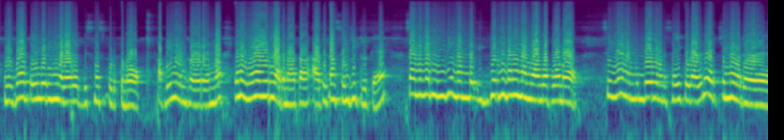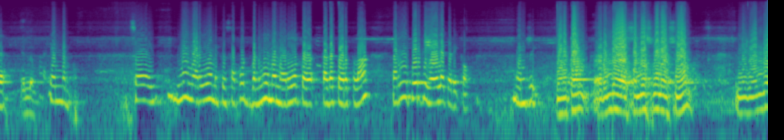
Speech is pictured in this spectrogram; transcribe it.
உங்களுக்கு தான் டெய்லரிங் ஏதாவது ஒரு பிசினஸ் கொடுக்கணும் அப்படின்னு என்ற ஒரு எண்ணம். ஏன்னா என் ஊர்ல அதை நான் தான் அதுதான் செஞ்சுட்டு இருக்கேன். ஸோ அந்த மாதிரி இங்கேயும் நம்ம இங்க இருந்து தானே நாங்க அங்க போனோம். சரி ஏன் நம்ம இந்த ஊர்ல ஒன்று செய்யக்கூடாதுன்னு ஒரு சின்ன ஒரு எண்ணம். ஸோ இன்னும் நிறைய எனக்கு சப்போர்ட் பண்ணுங்க. இன்னும் நிறைய க- கடை திறக்கலாம். நிறைய பேருக்கு வேலை கிடைக்கும். நன்றி. வணக்கம். ரொம்ப சந்தோஷமான விஷயம். இன்னைக்கு வந்து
